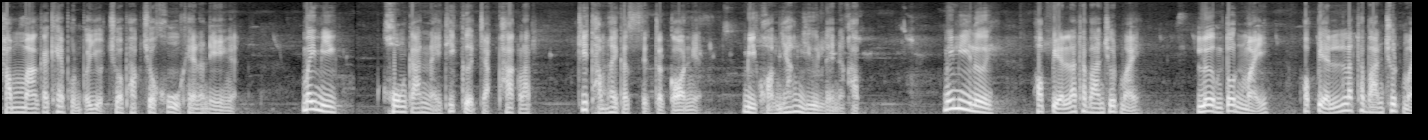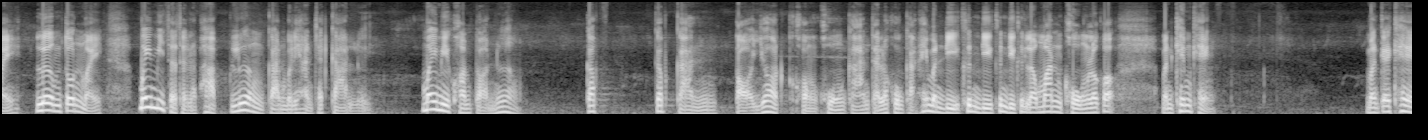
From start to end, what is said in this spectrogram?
ทำมาก็แค่ผลประโยชน์ชั่วพักชั่วคู่แค่นั้นเองอะไม่มีโครงการไหนที่เกิดจากภาครัฐ ที่ทำให้เกษตรกรเนี่ยมีความยั่งยืนเลยนะครับ ไม่มีเลยพอเปลี่ยนรัฐบาลชุดใหม่ เริ่มต้นใหม่พอเปลี่ยนรัฐบาลชุดใหม่ เริ่มต้นใหม่ ไม่มีเสถียรภาพเรื่องการบริหารจัดการเลย ไม่มีความต่อเนื่องกับกับการต่อยอดของโครงการแต่ละโครงการให้มันดีขึ้นดีขึ้นดีขึ้นแล้วมั่นคง แล้วก็มันเข้มแข็ง มันก็แค่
